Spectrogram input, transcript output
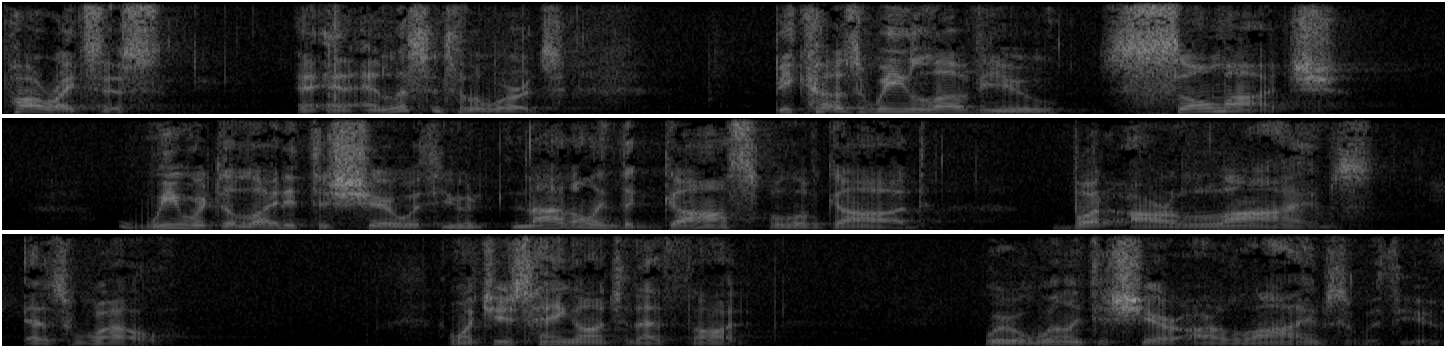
Paul writes this, and, and, and listen to the words. Because we love you so much, we were delighted to share with you not only the gospel of God, but our lives as well. I want you to just hang on to that thought. We were willing to share our lives with you.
